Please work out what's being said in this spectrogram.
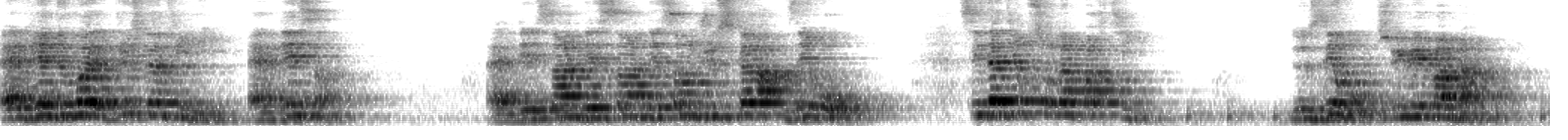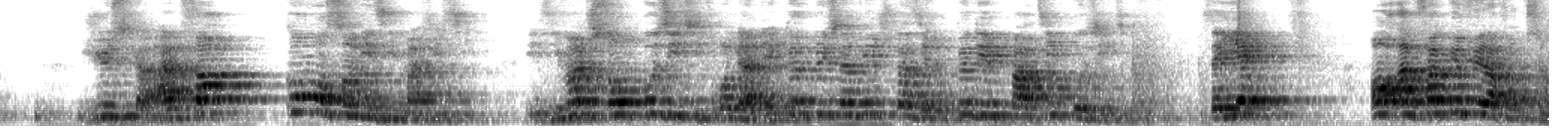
Elle vient de voir plus l'infini. Elle descend. Elle descend, descend, descend jusqu'à 0. C'est-à-dire sur la partie de 0, suivez ma main, jusqu'à alpha, comment sont les images ici? Les images sont positives. Regardez, que plus infini jusqu'à 0, que des parties positives. Ça y est, en alpha, que fait la fonction?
